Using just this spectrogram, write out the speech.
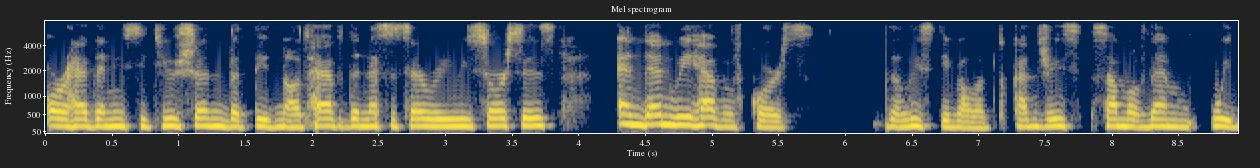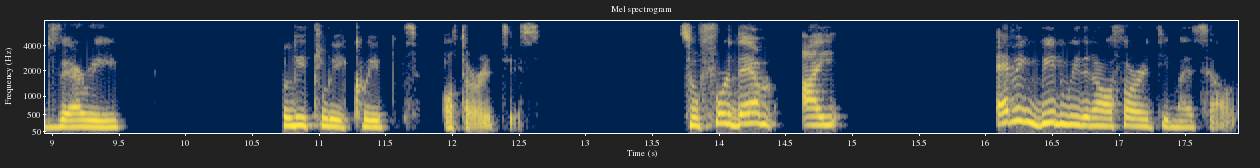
or had an institution but did not have the necessary resources. And then we have, of course, the least developed countries, some of them with very little equipped authorities. So for them, I, having been with an authority myself,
